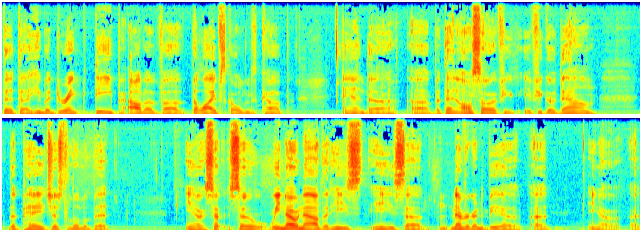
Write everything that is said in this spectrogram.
that uh, he would drink deep out of uh, the life's golden cup, and uh, uh but then also if you if you go down the page just a little bit, you know, so so we know now that he's he's uh, never going to be a, a you know a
